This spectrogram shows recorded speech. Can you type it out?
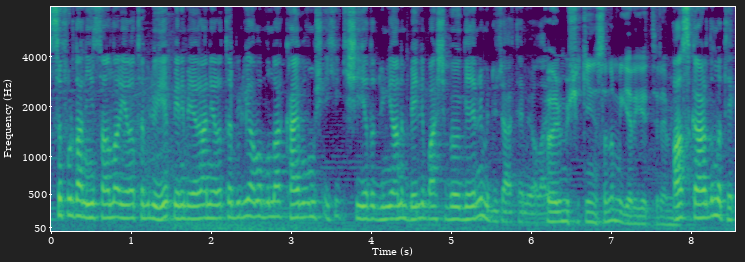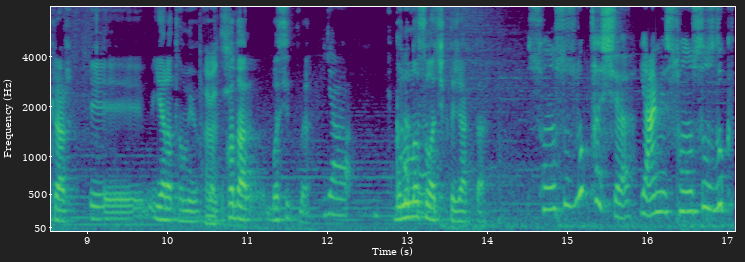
sıfırdan insanlar yaratabiliyor. Yepyeni bir evren yaratabiliyor ama bunlar kaybolmuş iki kişi ya da dünyanın belli başlı bölgelerini mi düzeltemiyorlar? Ölmüş iki insanı mı geri getiremiyor? Asgard'ı mı tekrar e, yaratamıyor? Evet. Bu kadar basit mi? Ya Bunu nasıl açıklayacaklar? sonsuzluk taşı yani sonsuzluk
